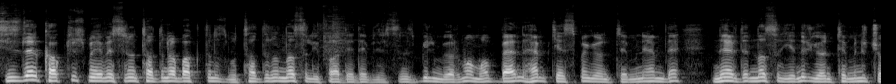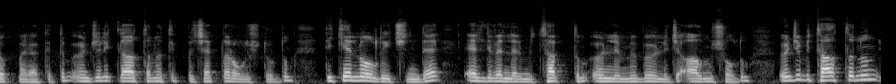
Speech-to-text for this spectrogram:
Sizler kaktüs meyvesinin tadına baktınız mı? Tadını nasıl ifade edebilirsiniz bilmiyorum ama ben hem kesme yöntemini hem de nerede nasıl yenir yöntemini çok merak ettim. Öncelikle alternatif bıçaklar oluşturdum. Dikenli olduğu için de eldivenlerimi taktım. Önlemimi böylece almış oldum. Önce bir tahtanın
